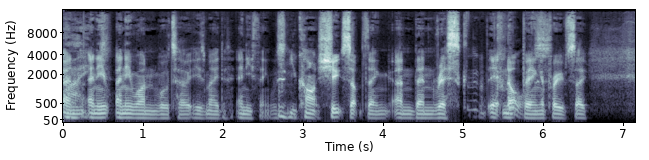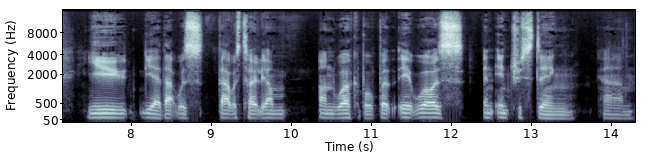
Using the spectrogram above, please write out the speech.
And Right. any anyone will tell you he's made anything. You can't shoot something and then risk it not being approved. So you, yeah, that was that was totally un- unworkable. But it was an interesting um,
